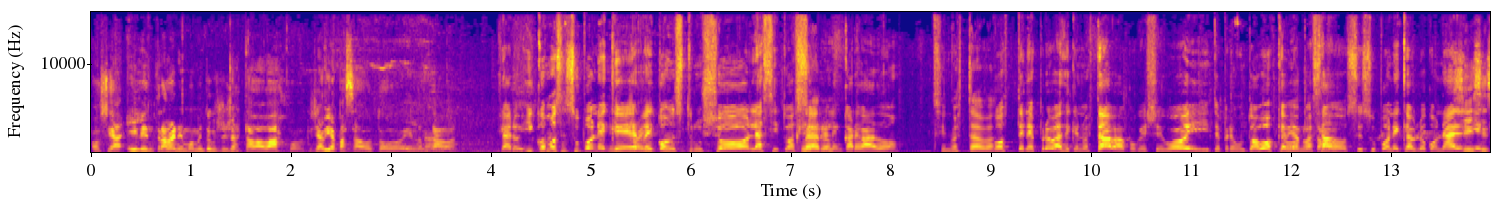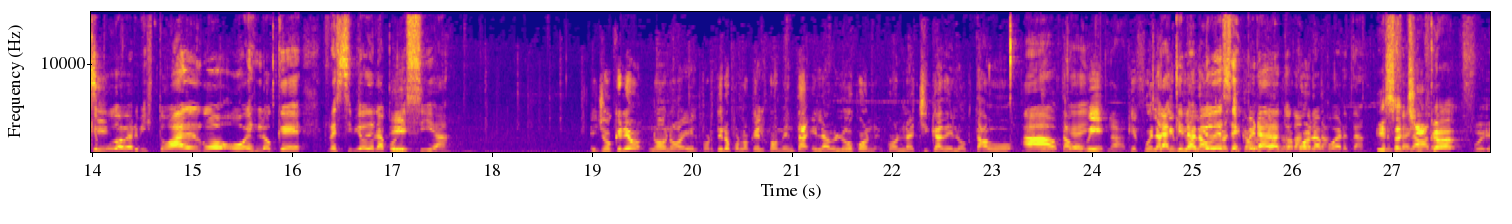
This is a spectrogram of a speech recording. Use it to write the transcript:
O sea, él entraba en el momento que yo ya estaba abajo, que ya había pasado todo. Él no estaba. Claro, ¿y cómo se supone que entró ahí. reconstruyó la situación Claro. el encargado? Si no estaba. Vos tenés pruebas de que no estaba, porque llegó y te preguntó a vos qué No, había no pasado. estaba. ¿Se supone que habló con alguien sí, que sí. pudo haber visto algo o es lo que recibió de la policía? Yo creo, no, no, el portero, por lo que él comenta, él habló con, con la chica del octavo, Ah, del octavo B, claro. que fue la, La que, que vio la a la otra chica desesperada golpeando tocando la puerta. Esa Perfecto. chica fue, es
